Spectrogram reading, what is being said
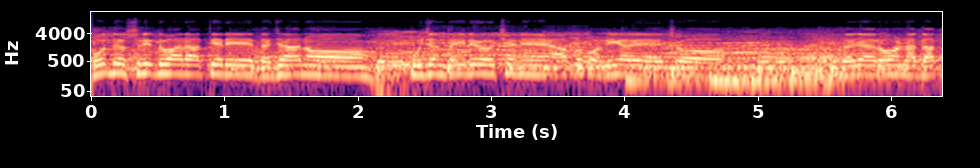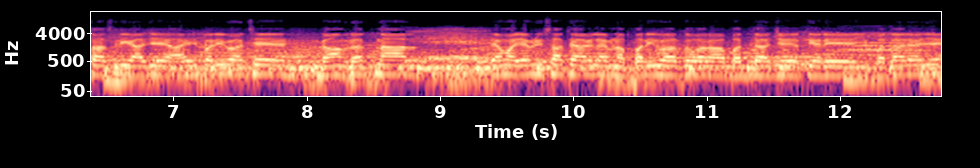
બુદ્ધશ્રી દ્વારા અત્યારે ધજાનો પૂજન થઈ રહ્યો છે ને આપ લોકો નિહાળે છો. ધજારોહણના દાતાશ્રી આજે આહિર પરિવાર છે, ગામ રત્નાલ. તેમજ એમની સાથે આવેલા એમના પરિવાર દ્વારા બધા જે અત્યારે એ પધાર્યા છે.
